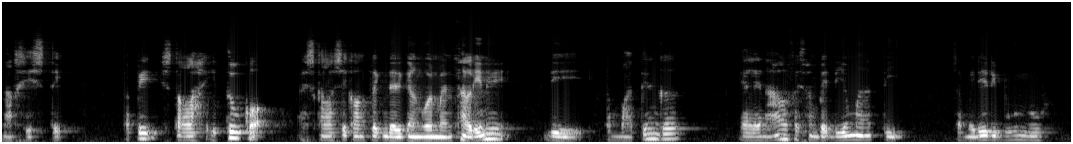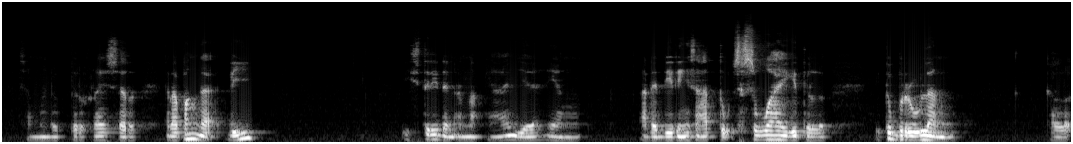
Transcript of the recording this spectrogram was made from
narsistik. Tapi setelah itu kok eskalasi konflik dari gangguan mental ini ditempatin ke Elena Alves sampai dia mati sampai dia dibunuh sama dokter Fraser. Kenapa nggak di istri dan anaknya aja yang ada di ring satu sesuai gitu loh. Itu berulang. Kalau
